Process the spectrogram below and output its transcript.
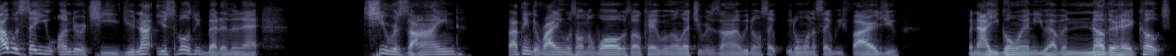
I would say you underachieved. You're not, you're supposed to be better than that. She resigned, but I think the writing was on the wall. It was okay, we're gonna let you resign. We don't say we don't want to say we fired you. But now you go in and you have another head coach,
